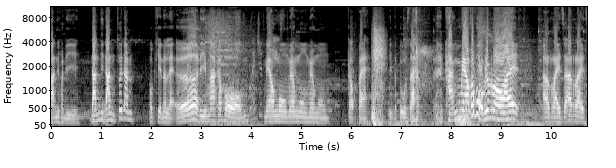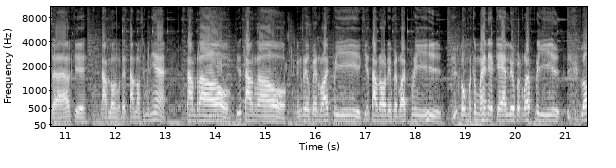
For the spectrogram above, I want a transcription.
ตันอยู่พอดี ดันดิดันช่วยดัน โอเคนั่นแหละเออดีมากครับผม แมวงง แมวงง แมวงง กลับไปปิดประตูซะขังแมวครับผมเรียบร้อย อะไรจะอะไรจะโอเค ตามเราผมได้ตามเราใช่ไหมเนี่ยตามเราคิดจะตามเรายังเร็วเป็นร้อยปีคิดจะตามเราเร็วเป็นร้อยปีลงมาทำไมเนี่ยแกนเร็วเป็นร้อยปีรอ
